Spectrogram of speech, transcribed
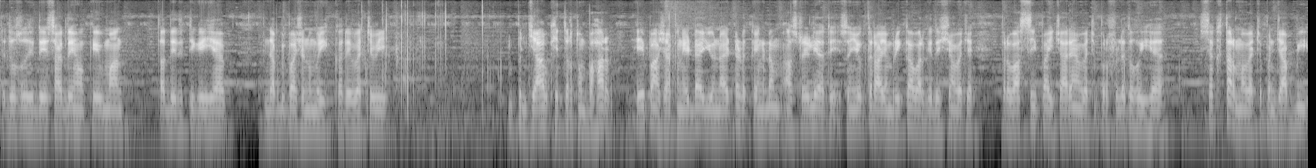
ਤੇ ਦੋਸਤੋ, ਤੁਸੀਂ ਦੇਖ ਸਕਦੇ ਹੋ ਕਿ ਮਾਨਤਾ ਦੇ ਦਿੱਤੀ ਗਈ ਹੈ। ਪੰਜਾਬੀ ਭਾਸ਼ਾ ਨੂੰ ਅਮਰੀਕਾ ਦੇ ਵਿੱਚ ਵੀ ਪੰਜਾਬ ਖੇਤਰ ਤੋਂ ਬਾਹਰ ਇਹ ਭਾਸ਼ਾ ਕੈਨੇਡਾ, ਯੂਨਾਈਟਿਡ ਕਿੰਗਡਮ, ਆਸਟ੍ਰੇਲੀਆ ਅਤੇ ਸੰਯੁਕਤ ਰਾਜ ਅਮਰੀਕਾ ਵਰਗੇ ਦੇਸ਼ਾਂ ਵਿੱਚ ਪ੍ਰਵਾਸੀ ਭਾਈਚਾਰਿਆਂ ਵਿੱਚ ਪ੍ਰਫੁੱਲਿਤ ਹੋਈ ਹੈ। ਸਿੱਖ ਧਰਮ ਵਿੱਚ ਪੰਜਾਬੀ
